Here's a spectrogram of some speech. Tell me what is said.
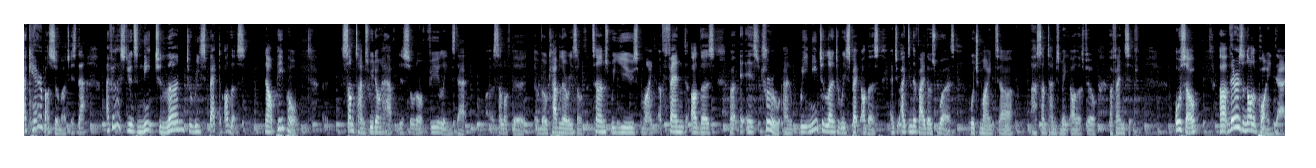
I care about so much is that I feel like students need to learn to respect others. Now, people, sometimes we don't have this sort of feelings that uh, some of the vocabulary, some of the terms we use might offend others, but it is true, and we need to learn to respect others and to identify those words which might uh, uh, sometimes make others feel offensive. Also, uh, there is another point that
